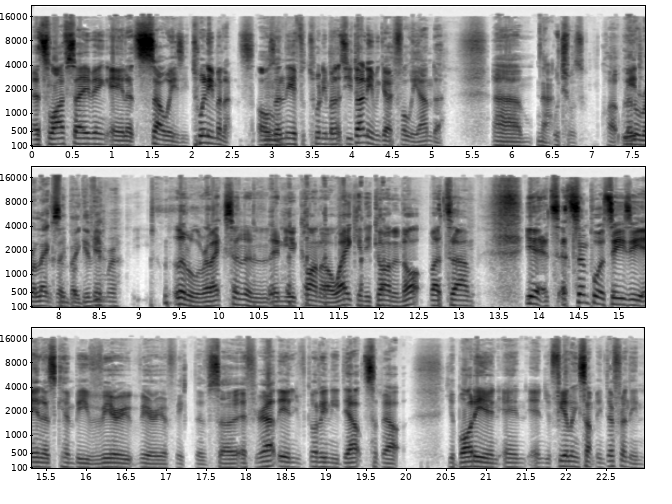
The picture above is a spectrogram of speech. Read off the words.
it's life saving and it's so easy. Twenty minutes. I was mm. in there for twenty minutes. You don't even go fully under, um, nah. which was quite weird. Little relaxing they, they give camera, you. a little relaxing, and, and you're kind of awake and you're kind of not. But um, yeah, it's it's simple, it's easy, and it can be very very effective. So if you're out there and you've got any doubts about your body and, and, and you're feeling something different, then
